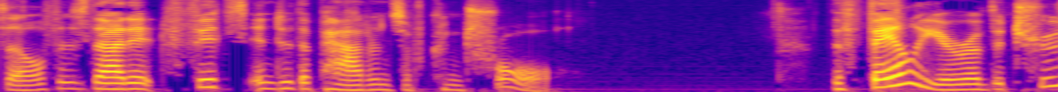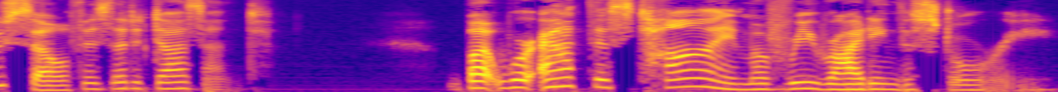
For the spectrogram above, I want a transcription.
self is that it fits into the patterns of control. The failure of the true self is that it doesn't. But we're at this time of rewriting the story,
